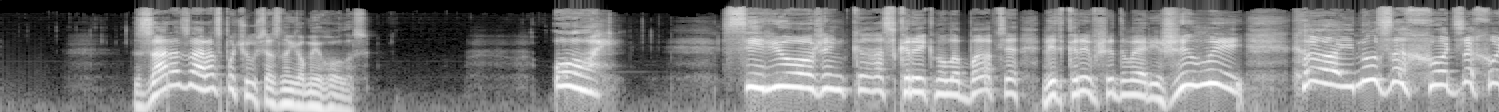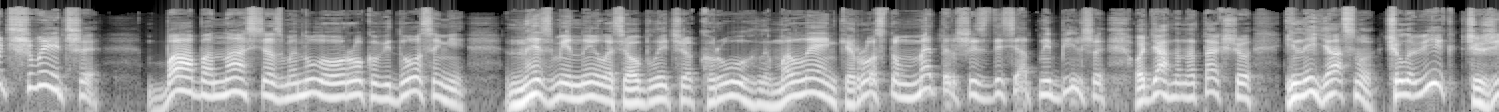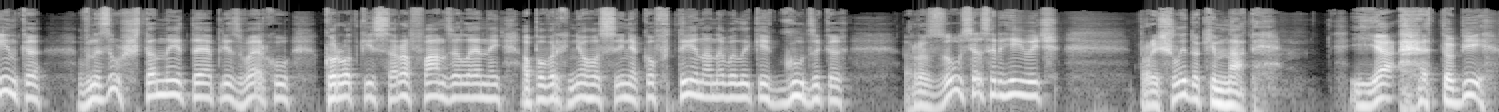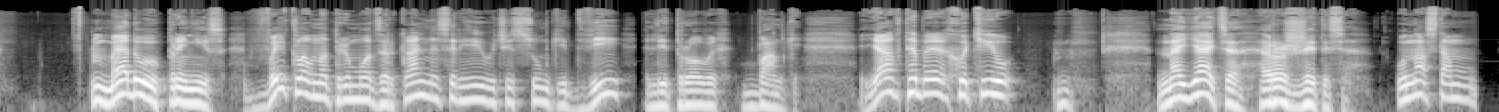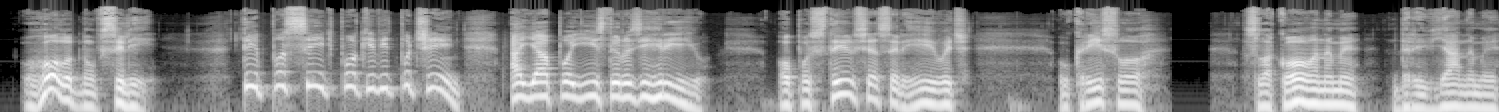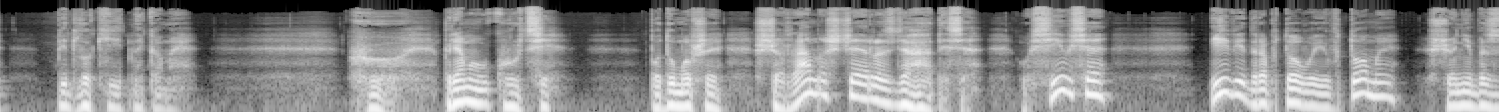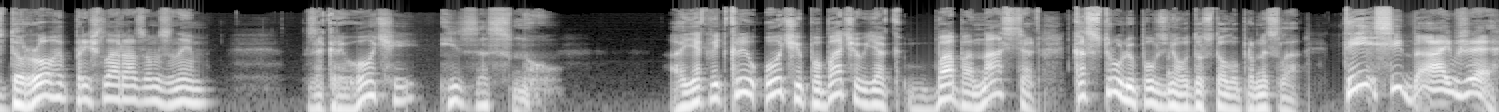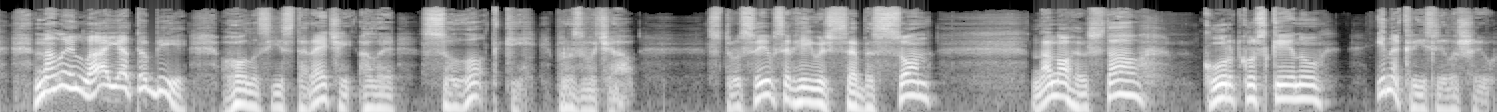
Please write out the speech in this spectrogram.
Зараз, зараз почувся знайомий голос. Ой! Сереженька. скрикнула бабця, відкривши двері. Живий. Хай, ну заходь, заходь швидше. Баба Настя з минулого року від осені не змінилася обличчя кругле, маленьке, ростом метр шістдесят не більше, одягнена так, що і не ясно, чоловік чи жінка. Внизу штани теплі, зверху короткий сарафан зелений, а поверх нього синя ковтина на великих гудзиках. Розувся Сергійович, пройшли до кімнати. Я тобі меду приніс, виклав на трюмо дзеркальне Сергійович із сумки дві літрових банки. Я в тебе хотів на яйця розжитися. У нас там голодно в селі. Ти посидь, поки відпочинь, а я поїсти розігрію. Опустився Сергійович у крісло з лакованими дерев'яними підлокітниками. Фу, прямо у курці, подумавши, що рано ще роздягатися, усівся і від раптової втоми що ніби з дороги прийшла разом з ним, закрив очі і заснув. А як відкрив очі, побачив, як баба Настя каструлю повз нього до столу пронесла. Ти сідай вже, налила я тобі. Голос її старечий, але солодкий прозвучав. Струсив Сергійович себе сон, на ноги встав, куртку скинув і на кріслі лишив.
